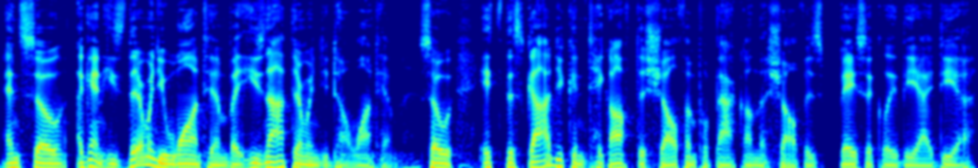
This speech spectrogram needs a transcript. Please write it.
And so, again, he's there when you want him, but he's not there when you don't want him. So it's this God you can take off the shelf and put back on the shelf is basically the idea.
